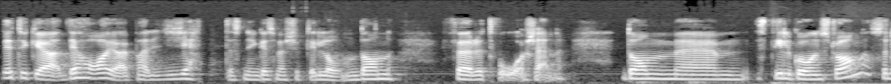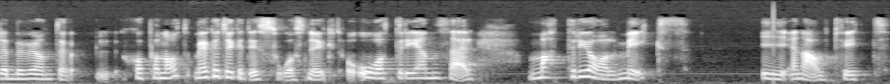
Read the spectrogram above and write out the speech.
Det tycker jag, det har jag ett par jättesnygga som jag köpte i London för två år sedan. De eh, still going strong så det behöver jag inte shoppa något. Men jag kan tycka att det är så snyggt. Och återigen så här materialmix i en outfit.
